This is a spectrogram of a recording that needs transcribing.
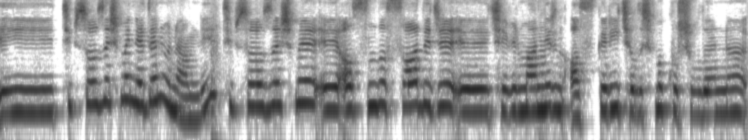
E, tip sözleşme neden önemli? Tip sözleşme e, aslında sadece e, çevirmenlerin asgari çalışma koşullarını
